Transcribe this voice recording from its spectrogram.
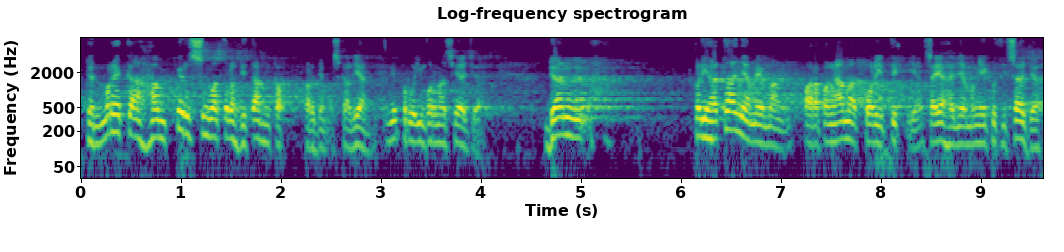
Dan mereka hampir semua telah ditangkap para jemaah sekalian. Ini perlu informasi aja. Dan kelihatannya memang para pengamat politik ya saya hanya mengikuti saja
